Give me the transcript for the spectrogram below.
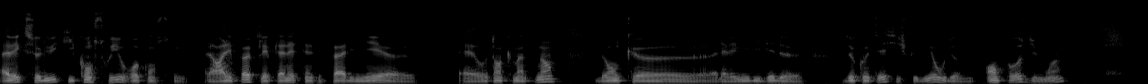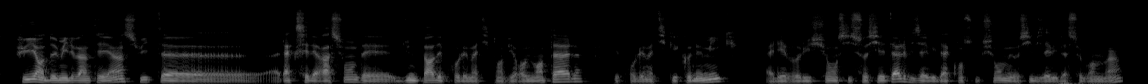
avec celui qui construit ou reconstruit. Alors à l'époque, les planètes n'étaient pas alignées euh, autant que maintenant, donc elle avait mis l'idée de, de côté, si je puis dire, ou de, en pause du moins. Puis en 2021, suite à l'accélération d'une part des problématiques environnementales, des problématiques économiques, à l'évolution aussi sociétale vis-à-vis de la construction, mais aussi vis-à-vis de la seconde main.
